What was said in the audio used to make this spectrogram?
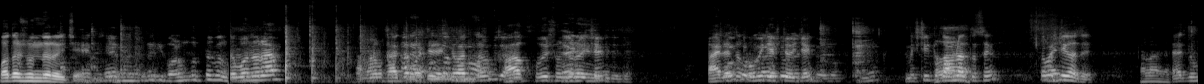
কত সুন্দর হয়েছে। কি গরম করতে পারব তো বন্ধুরা আমরা খাইতে পাচ্ছি দেখতে পাচ্ছ খাওয়া খুবই সুন্দর হয়েছে। ফ্রাইড তো খুবই টেস্টি হয়েছে। মিষ্টি একটু কম লাগতেছে। তবে ঠিক আছে। একদম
